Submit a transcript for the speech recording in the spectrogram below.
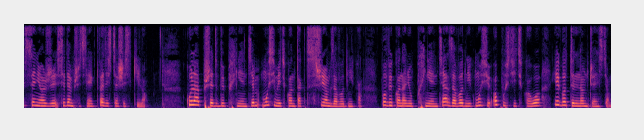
seniorzy 7,26 kg. Kula przed wypchnięciem musi mieć kontakt z szyją zawodnika. Po wykonaniu pchnięcia zawodnik musi opuścić koło jego tylną częścią.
